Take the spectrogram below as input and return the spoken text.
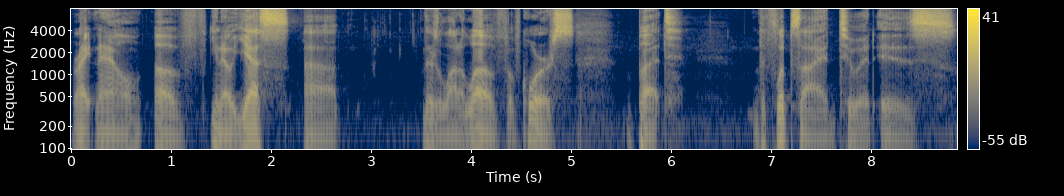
right now of you know, yes, uh, there's a lot of love, of course, but the flip side to it is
